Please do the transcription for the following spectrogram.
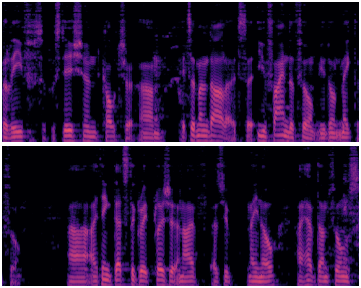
belief, superstition, culture. Um, it's a mandala. It's a, you find the film, you don't make the film. Uh, I think that's the great pleasure, and I've, as you may know, I have done films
